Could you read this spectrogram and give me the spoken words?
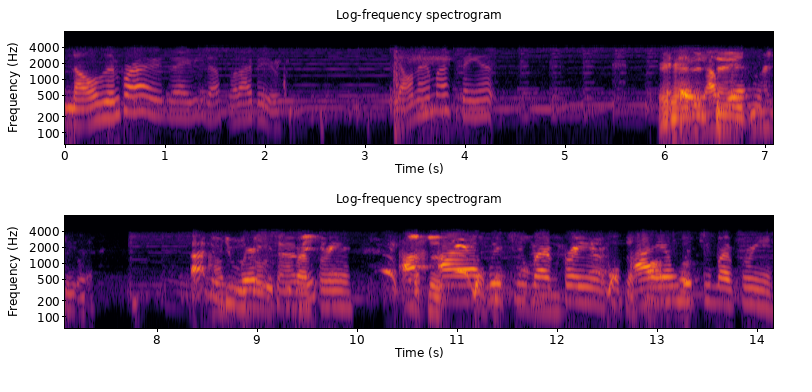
Nose and praise, baby. That's what I do. Don't know my stance. It Hey, hasn't I'm changed. with you. I knew I'm you with was going to chime my in. friend. That's I, a- I am that's a with you, my friend. I am with you, my friend.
